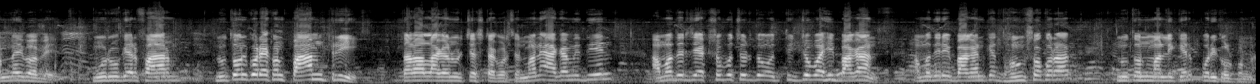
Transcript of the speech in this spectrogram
অন্যায়ভাবে মুরুগের ফার্ম নতুন করে এখন পাম ট্রি তারা লাগানোর চেষ্টা করছেন। মানে আগামী দিন আমাদের যে একশো বছর ঐতিহ্যবাহী বাগান আমাদের এই বাগানকে ধ্বংস করার নতুন মালিকের পরিকল্পনা।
